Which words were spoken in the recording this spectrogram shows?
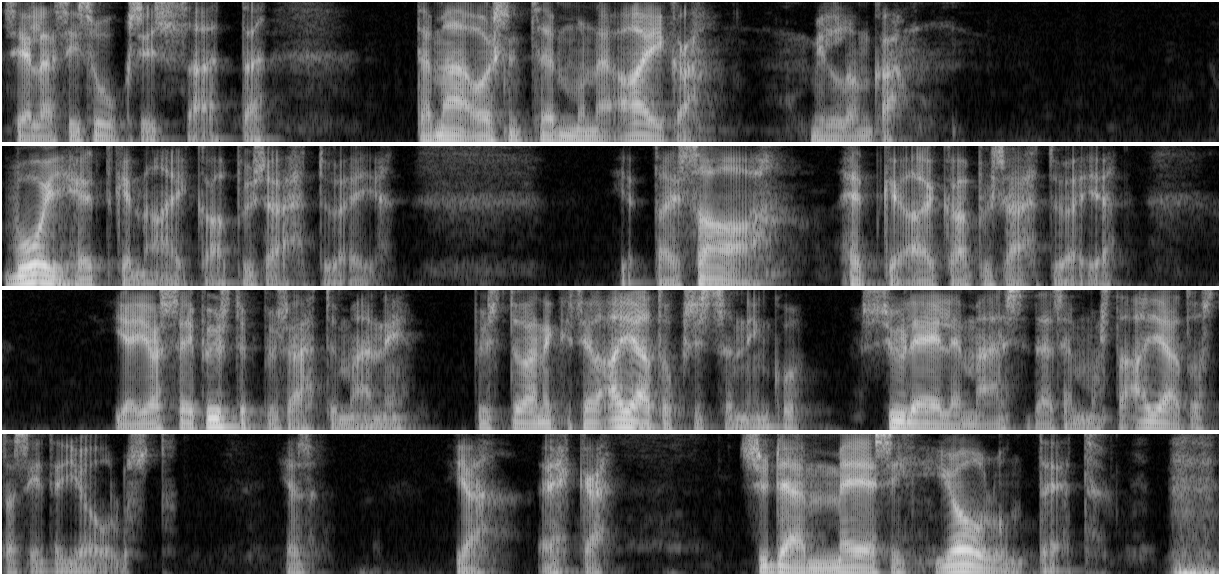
siellä sisuksissa, että tämä olisi nyt semmoinen aika, milloin voi hetken aikaa pysähtyä ja, ja, tai saa hetken aikaa pysähtyä ja, ja jos ei pysty pysähtymään, niin pystyy ainakin siellä ajatuksissa niin kuin syleilemään sitä semmoista ajatusta siitä joulusta. Ja, ja ehkä sydämeesi joulun teet.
